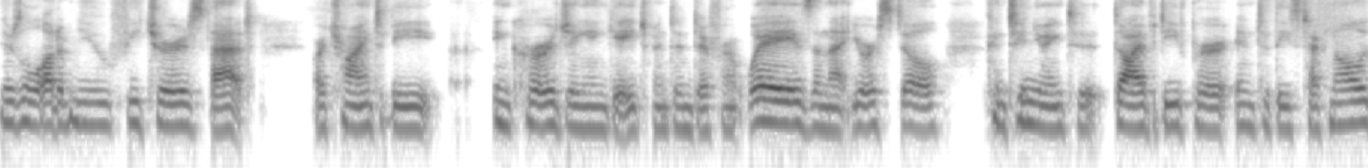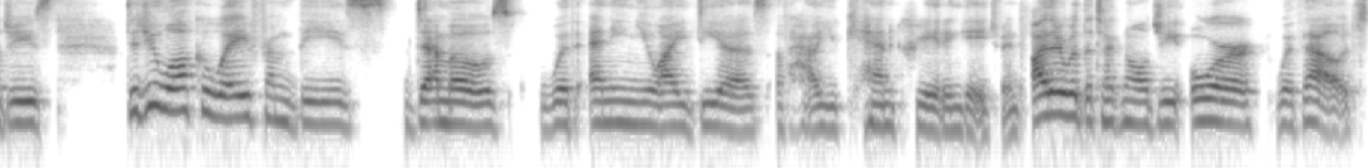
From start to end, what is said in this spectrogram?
there's a lot of new features that are trying to be encouraging engagement in different ways and that you're still continuing to dive deeper into these technologies. Did you walk away from these demos with any new ideas of how you can create engagement, either with the technology or without,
